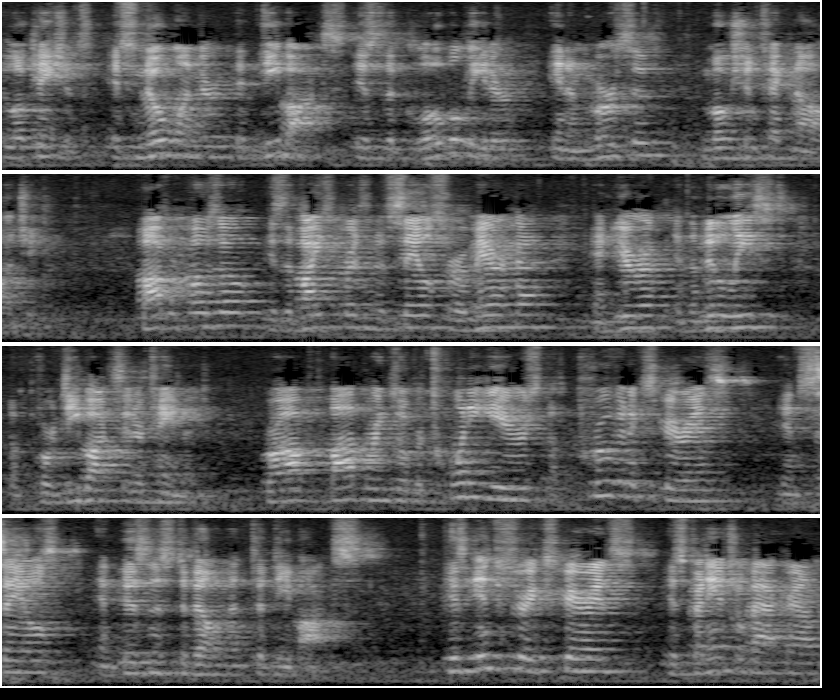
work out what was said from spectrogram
locations. It's no wonder that D-BOX is the global leader in immersive motion technology. Bob Raposo is the Vice President of Sales for America and Europe and the Middle East for D-BOX Entertainment. Bob, Bob brings over 20 years of proven experience in sales and business development to D-BOX. His industry experience, his financial background,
